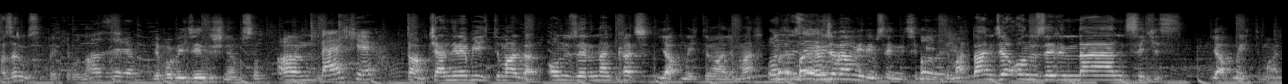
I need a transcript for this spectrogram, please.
Hazır mısın peki buna? Hazırım. Yapabileceğini düşünüyor musun? Em, belki. Tamam kendine bir ihtimal ver. 10 üzerinden kaç yapma ihtimalin var? On Ben- ben- üzerinden- Önce ben vereyim senin için bir Olur. ihtimal. Bence 10 üzerinden 8 yapma ihtimali.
